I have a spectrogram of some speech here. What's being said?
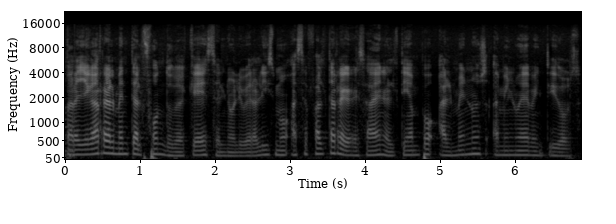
Para llegar realmente al fondo de qué es el neoliberalismo, hace falta regresar en el tiempo al menos a 1922,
